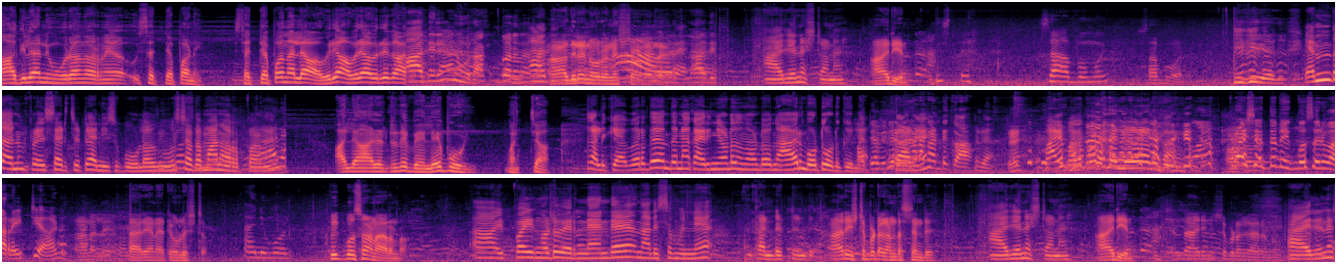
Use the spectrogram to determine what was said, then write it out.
ആദില നൂറ എന്ന് പറഞ്ഞ സെറ്റപ്പാണ് സെറ്റപ്പ് എന്നല്ല അവർ അവർ അവർ ആദില നൂറിന് ഇഷ്ടമാണ് ആര്യനെ ഇഷ്ടമാണ് ആര്യൻ. എന്തായാലും പ്രൈസ് അടിച്ചിട്ട് അനീസ് പോകുള്ളൂ അത് നൂറ് ശതമാനം ഉറപ്പാണ്. ആ വില പോയി. മച്ച. കളിക്കുക വെറുതെ എന്തിനാ കരിഞ്ഞോണ്ട് നിന്നോണ്ടൊന്നും ആരും വോട്ട് കൊടുക്കില്ല. ബിഗ് ബോസ് ഒരു വെറൈറ്റി ആണ്. ആരെയാണ് ഏറ്റവും കൂടുതൽ ഇഷ്ടം. അനുമോൾ. ബിഗ് ബോസ് കാണാറുണ്ടോ? ആ ഇപ്പൊ ഇങ്ങോട്ട് വരുന്നതിന്റെ നാല് ദിവസം മുന്നേ കണ്ടിട്ടുണ്ട്. ആരും ഇഷ്ടപ്പെട്ട കണ്ടസ്റ്റന്റ് ആര്യനെ ഇഷ്ടമാണ് ആര്യൻ. എന്താ ആര്യൻ ഇഷ്ടപ്പെടാൻ കാരണം?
